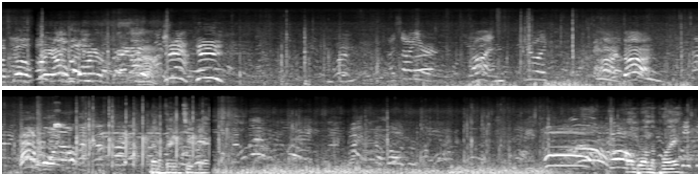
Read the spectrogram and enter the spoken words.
let's go. Stay home, corner. Stay home. I saw your run. You're like, All right, die. Number 32, Derek. Fumble on the play.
